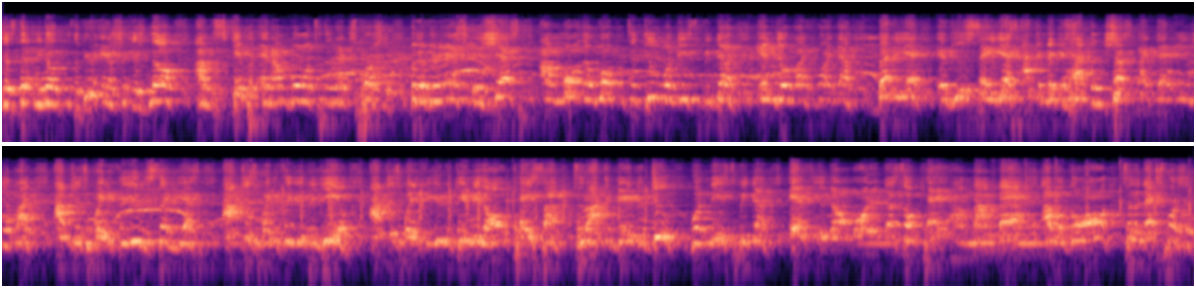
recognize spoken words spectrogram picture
Just let me know. Because if your answer is no, I'm skipping and I'm going to the next person. But if your answer is yes, I'm more than welcome to do what needs to be done in your life right now. Better yet, if you say yes, I can make it happen just like that in your life. I'm just waiting for you to say yes. I'm just waiting for you to yield. I'm just waiting for you to give me the okay sign so that I can be able to do what needs to be done. If you don't want it, that's okay. I'm not mad. I will go on to the next person.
